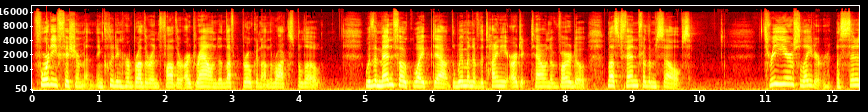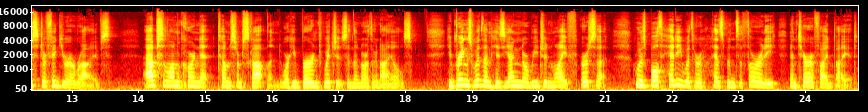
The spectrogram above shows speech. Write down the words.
Forty fishermen, including her brother and father, are drowned and left broken on the rocks below. With the menfolk wiped out, the women of the tiny Arctic town of Vardø must fend for themselves. Three years later, a sinister figure arrives. Absalom Cornet comes from Scotland, where he burned witches in the Northern Isles. He brings with him his young Norwegian wife, Ursa, who is both heady with her husband's authority and terrified by it.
